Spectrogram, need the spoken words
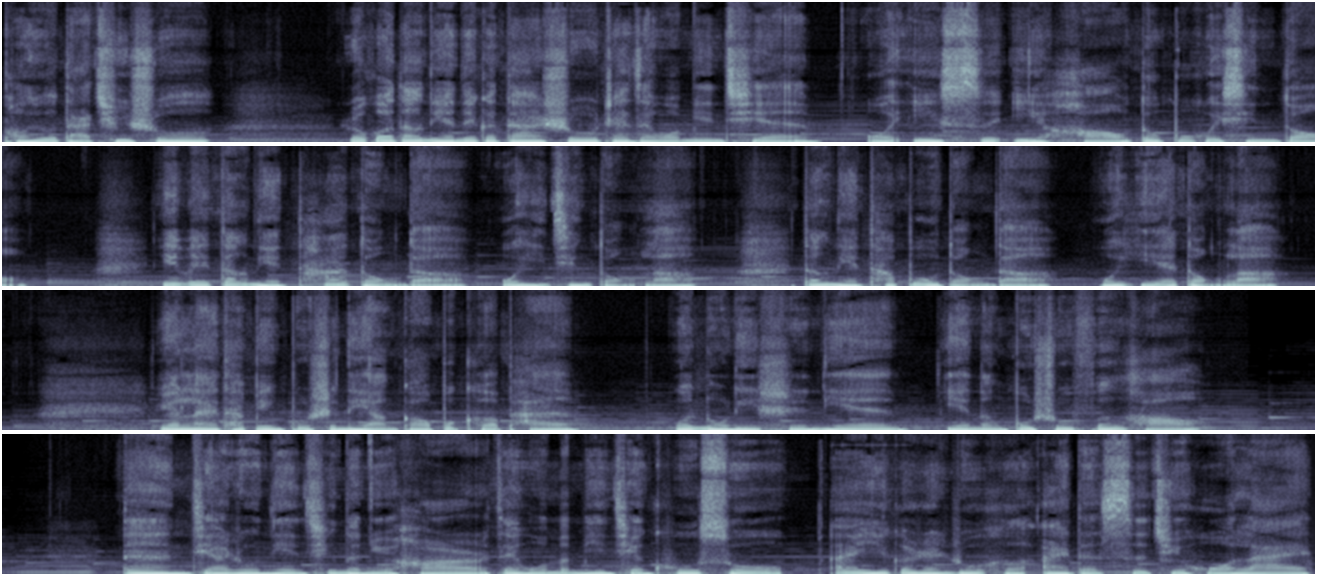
朋友打趣说：“如果当年那个大叔站在我面前，我一丝一毫都不会心动，因为当年他懂的我已经懂了，当年他不懂的我也懂了。原来他并不是那样高不可攀，我努力十年也能不输分毫。”但假如年轻的女孩在我们面前哭诉爱一个人如何爱得死去活来，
